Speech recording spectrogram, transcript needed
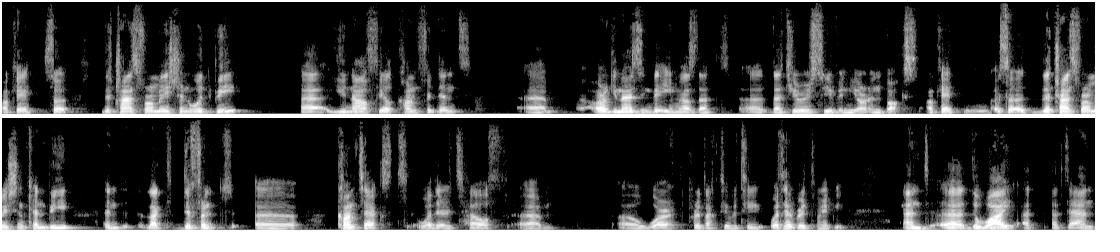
Okay, so the transformation would be uh, you now feel confident uh, organizing the emails that uh, that you receive in your inbox. Okay, mm-hmm. so the transformation can be in like different uh, contexts, whether it's health, um, uh, work, productivity, whatever it may be, and uh, the why at, at the end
